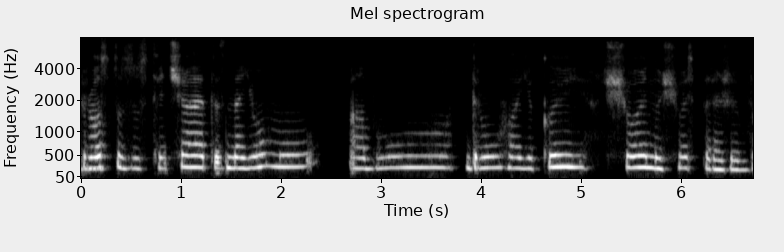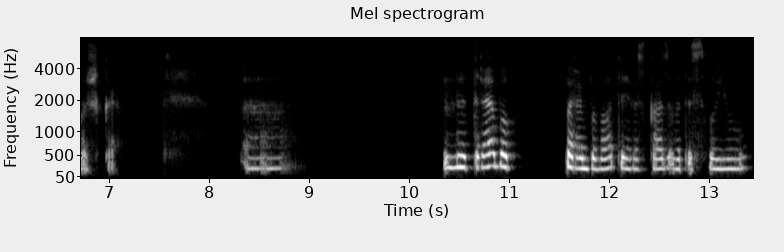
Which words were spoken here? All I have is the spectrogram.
просто зустрічаєте знайому або друга, який щойно щось пережив важке, е, не треба перебивати і розказувати свою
